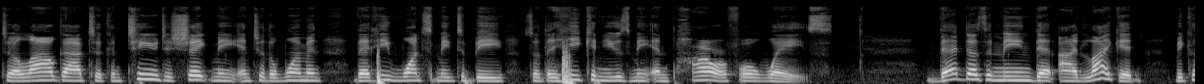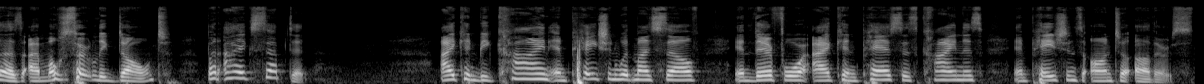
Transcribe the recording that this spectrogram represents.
to allow God to continue to shape me into the woman that He wants me to be so that He can use me in powerful ways. That doesn't mean that I like it because I most certainly don't, but I accept it. I can be kind and patient with myself, and therefore I can pass this kindness and patience on to others.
